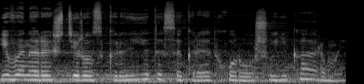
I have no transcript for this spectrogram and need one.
і ви нарешті розкриєте секрет хорошої карми.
